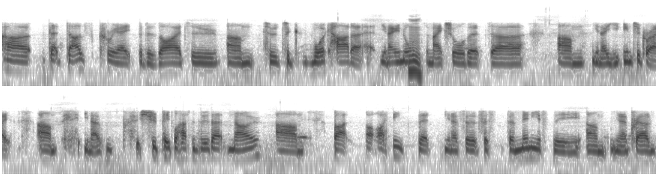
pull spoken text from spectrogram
uh, that does create the desire to um, to to work harder, you know, in order to make sure that uh, um, you know you integrate. Um, you know, should people have to do that? No, um, but I think that you know for for, for many of the um, you know proud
